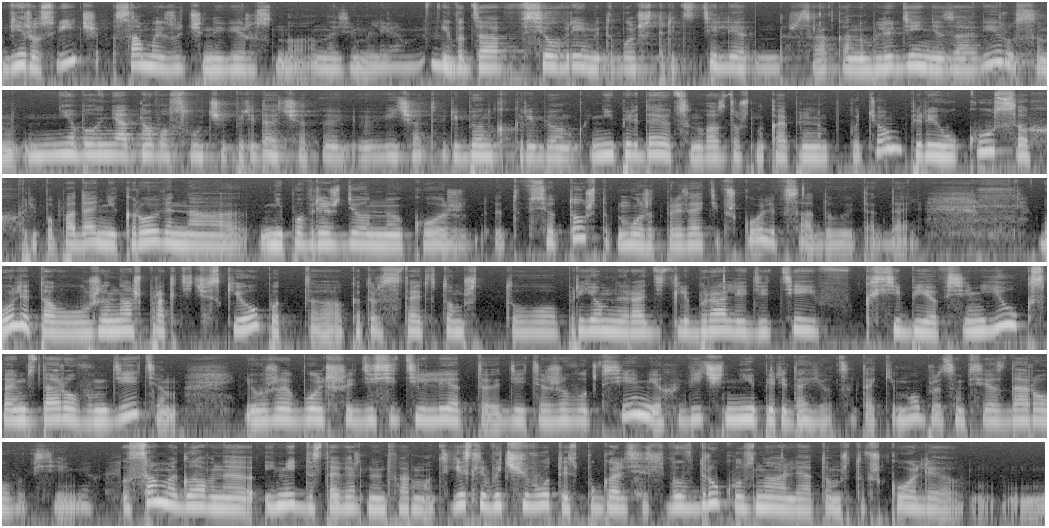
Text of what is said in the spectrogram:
Вирус ВИЧ – самый изученный вирус на, на Земле. Mm. И вот за все время, это больше 30 лет, даже 40 наблюдений за вирусом, не было ни одного случая передачи от, э, ВИЧ от ребенка к ребенку. Не передается он воздушно-капельным путем при укусах, при попадании крови на неповрежденную кожу. Это все то, что может произойти в школе, в саду и так далее. Более того, уже наш практический опыт, э, который состоит в том, что приемные родители брали детей к себе в семью, к своим здоровым детям, и уже больше 10 лет дети живут в семьях, ВИЧ не передается таким образом, все здоровы в семьях. Самое главное — иметь достоверную информацию. Если вы чего-то испугались, если вы вдруг узнали о том, что в школе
